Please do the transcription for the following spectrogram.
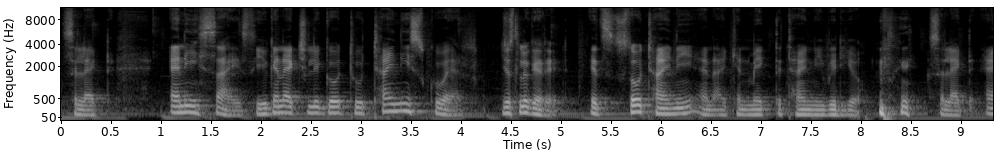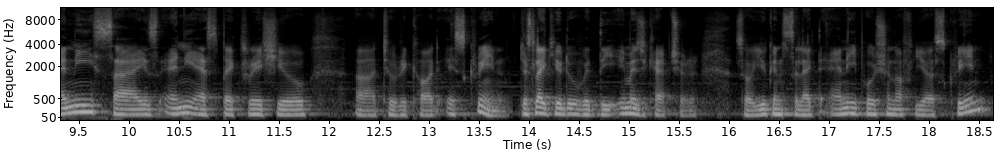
select any size. You can actually go to tiny square. Just look at it. It's so tiny and I can make the tiny video. Select any size any aspect ratio uh, to record a screen just like you do with the image capture. So you can select any portion of your screen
